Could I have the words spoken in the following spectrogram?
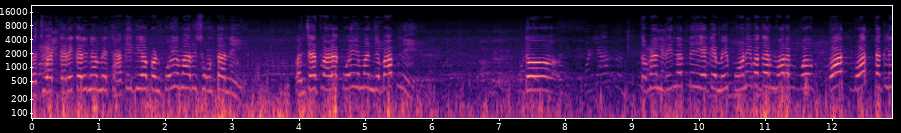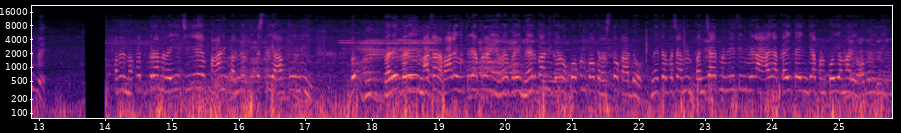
રજૂઆત કરી કરીને અમે થાકી ગયા, પણ કોઈ અમારી સુણતા નહીં. પંચાયતવાળા કોઈ એમાં જવાબ નહીં. તો તમને વિનંતી છે કે મેં પોણી વગર મારે બહુ બહુ તકલીફ. અમે મફતપુરામાં રહીએ છીએ, પાણી પંદર દિવસથી આવતું નહીં. ભરે ભરે માથા વાળે ઉતર્યા અહીં. હવે ભાઈ મહેરબાની કરો, કોક ને કોક રસ્તો કાઢો. નહીતર પછી અમે પંચાયતમાં બે ત્રણ વેળા આયા, કઈ કઈ ગયા પણ કોઈ અમારી હોબળી નહીં.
